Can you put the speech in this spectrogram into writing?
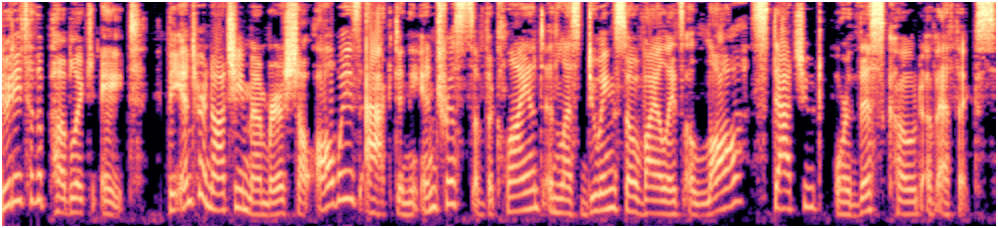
Duty to the Public 8. The InterNACHI member shall always act in the interests of the client unless doing so violates a law, statute, or this code of ethics.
